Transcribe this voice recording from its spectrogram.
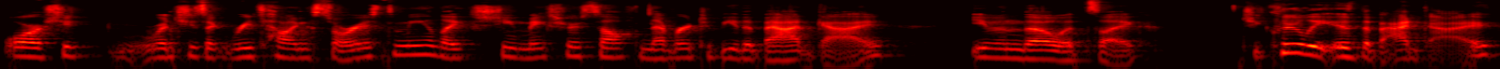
or she when she's like retelling stories to me, like she makes herself never to be the bad guy even though it's like she clearly is the bad guy.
